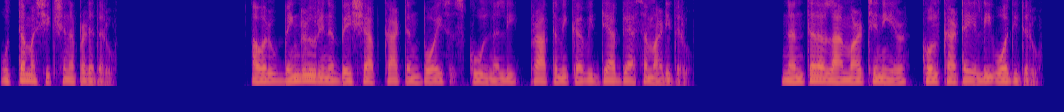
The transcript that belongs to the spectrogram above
ಉತ್ತಮ ಶಿಕ್ಷಣ ಪಡೆದರು. ಅವರು ಬೆಂಗಳೂರಿನ ಬೇಶಾಪ್ ಕಾಟನ್ ಬಾಯ್ಸ್ ಸ್ಕೂಲ್ನಲ್ಲಿ ಪ್ರಾಥಮಿಕ ವಿದ್ಯಾಭ್ಯಾಸ ಮಾಡಿದರು. ನಂತರ ಲಾ ಮಾರ್ಟಿನಿಯರ್ ಕೋಲ್ಕಾಟೆಯಲ್ಲಿ ಓದಿದರು.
